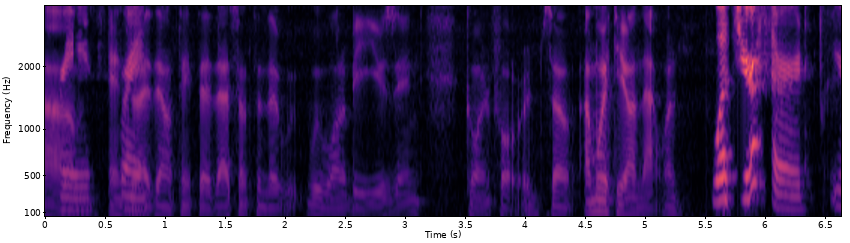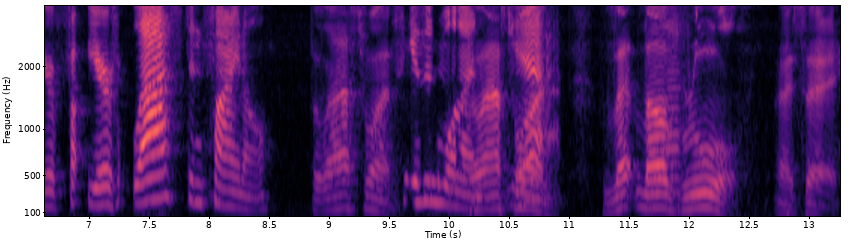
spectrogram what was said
Um, phrase, and right. so I don't think that that's something that we, we want to be using going forward. So I'm with you on that one. What's your third? Your your last and final. The last one. Season one. The last yeah. one. Let love last rule. I say.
